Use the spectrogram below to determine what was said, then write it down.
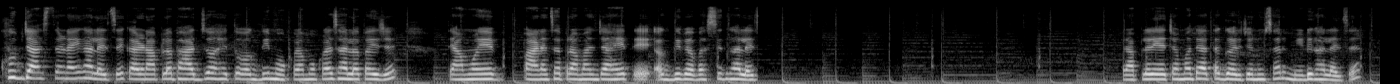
खूप जास्त नाही घालायचं आहे कारण आपला भात जो आहे तो अगदी मोकळा मोकळा झाला पाहिजे. त्यामुळे पाण्याचं प्रमाण जे आहे ते अगदी व्यवस्थित घालायचं. तर आपल्याला याच्यामध्ये आता गरजेनुसार मीठ घालायचं आहे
